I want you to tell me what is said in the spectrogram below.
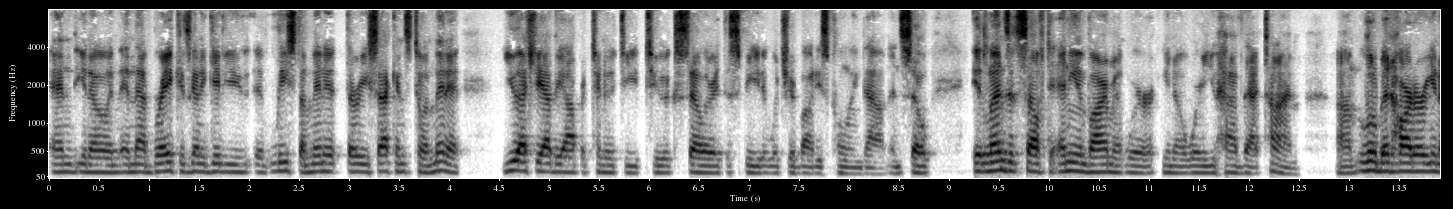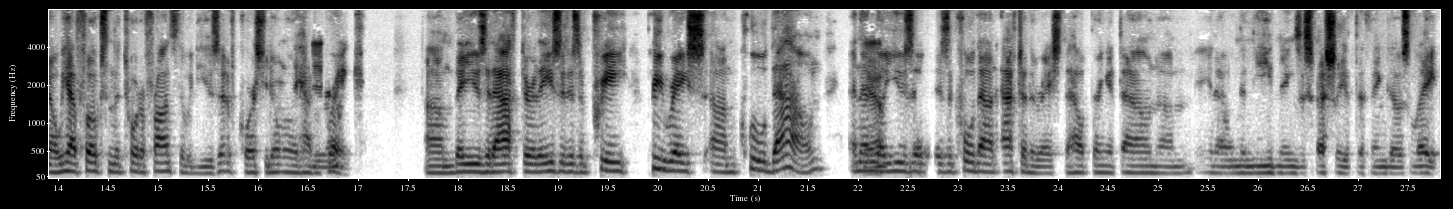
and you know, and, and that break is going to give you at least a minute, thirty seconds to a minute. You actually have the opportunity to accelerate the speed at which your body's cooling down, and so it lends itself to any environment where you know where you have that time. Um, a little bit harder, you know. We have folks in the Tour de France that would use it. Of course, you don't really have a break. Um, they use it after. They use it as a pre pre race um, cool down, and then yeah. they'll use it as a cool down after the race to help bring it down. Um, you know, in the evenings, especially if the thing goes late.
